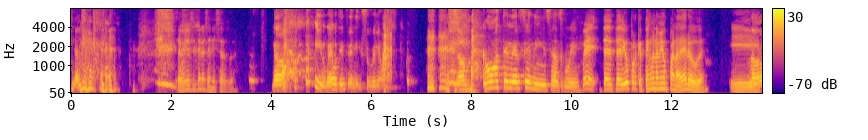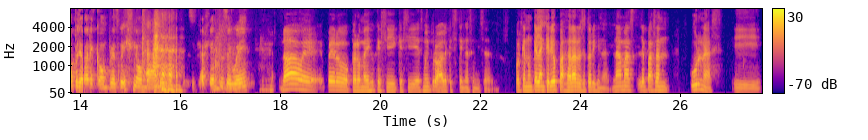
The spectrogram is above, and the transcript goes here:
Según yo sí tiene cenizas, güey. No, mi huevo tiene cenizas, güey. No. No, ¿Cómo va a tener cenizas, güey? güey, te, te digo porque tengo un amigo panadero, güey. Y... No, pues ya no le compres, güey. No mames. Gente ese güey. No, güey, pero, pero me dijo que sí, que sí, es muy probable que sí tenga ceniza. güey. Porque nunca le han querido pasar la receta original. Nada más le pasan urnas y,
